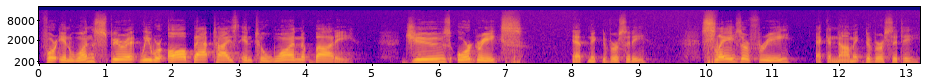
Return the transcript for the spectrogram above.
For in one spirit we were all baptized into one body Jews or Greeks, ethnic diversity, slaves or free, economic diversity,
